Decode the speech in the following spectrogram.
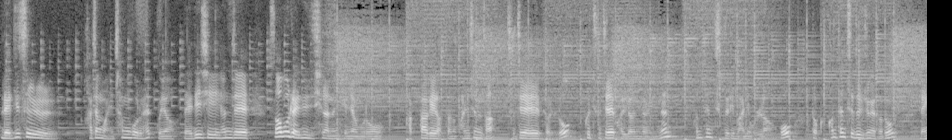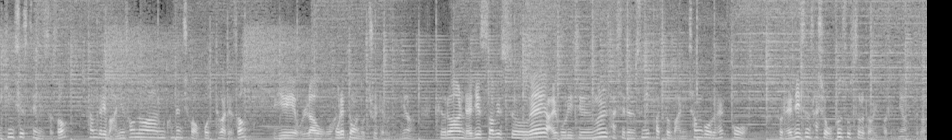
Reddit을 가장 많이 참고를 했고요. Reddit이 현재 subreddit이라는 개념으로 각각의 어떤 관심사, 주제별로 그 주제에 관련되어 있는 컨텐츠들이 많이 올라오고 또 그 컨텐츠들 중에서도 랭킹 시스템이 있어서 사람들이 많이 선호한 컨텐츠가 upvote가 돼서 위에 올라오고 오랫동안 노출되거든요. 그러한 Reddit 서비스의 알고리즘을 사실은 스니팟도 많이 참고를 했고 또 Reddit은 사실 오픈 소스로 되어 있거든요. 그래서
